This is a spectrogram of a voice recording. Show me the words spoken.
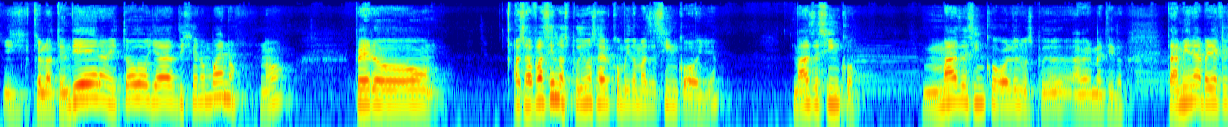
Y que lo atendieran y todo, ya dijeron, bueno, ¿no? Pero, o sea, fácil nos pudimos haber comido más de 5 hoy, ¿eh? Más de 5. Más de 5 goles nos pudimos haber metido. También habría que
